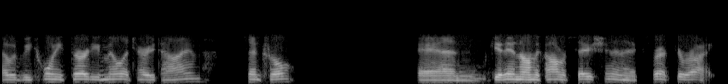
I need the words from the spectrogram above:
that would be 20:30 military time Central, and get in on the conversation and express your rights.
